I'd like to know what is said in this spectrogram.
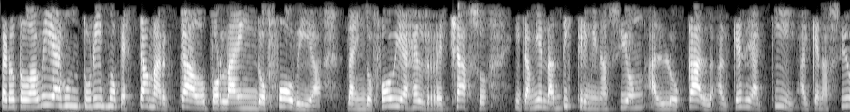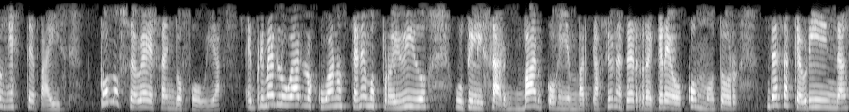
pero todavía es un turismo que está marcado por la endofobia. La endofobia es el rechazo y también la discriminación al local, al que es de aquí, al que nació en este país. ¿Cómo se ve esa endofobia? En primer lugar, los cubanos tenemos prohibido utilizar barcos y embarcaciones de recreo con motor, de esas que brindan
